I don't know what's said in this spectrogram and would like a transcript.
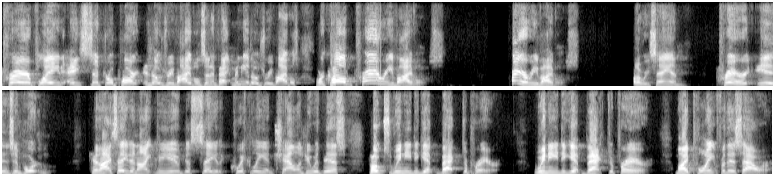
Prayer played a central part in those revivals. And in fact, many of those revivals were called prayer revivals. Prayer revivals. What are we saying? Prayer is important. Can I say tonight to you, just say it quickly and challenge you with this? Folks, we need to get back to prayer. We need to get back to prayer. My point for this hour,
